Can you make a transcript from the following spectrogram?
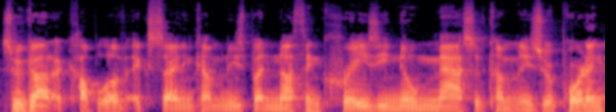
So we've got a couple of exciting companies, but nothing crazy, no massive companies reporting.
